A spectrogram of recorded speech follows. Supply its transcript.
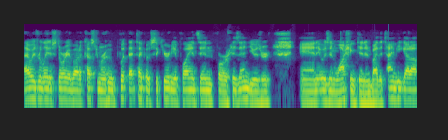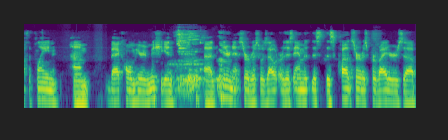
I always relate a story about a customer who put that type of security appliance in for his end user, and it was in Washington. And by the time he got off the plane, um, back home here in Michigan, uh, the internet service was out, or this this this cloud service provider's uh,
